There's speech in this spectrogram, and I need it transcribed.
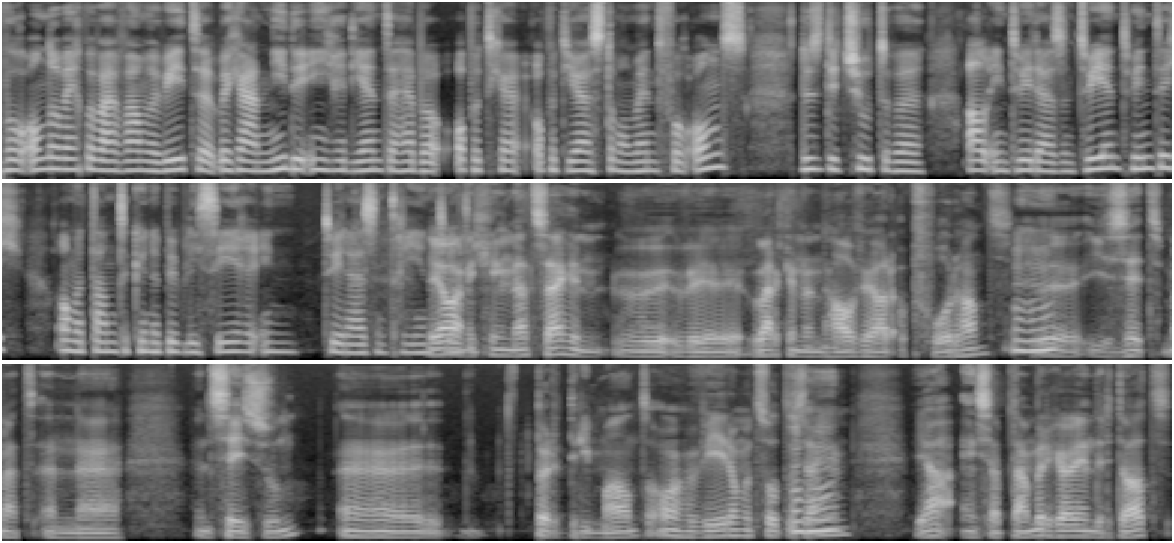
voor onderwerpen waarvan we weten, we gaan niet de ingrediënten hebben op het, op het juiste moment voor ons. Dus dit shooten we al in 2022 om het dan te kunnen publiceren in 2023. ja, en ik ging net zeggen, we, we werken een half jaar op voorhand. Mhm. We- je zit met een, eh, een seizoen eh, per drie maanden ongeveer, om het zo te Mhm. zeggen. Ja, in september ga je inderdaad...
